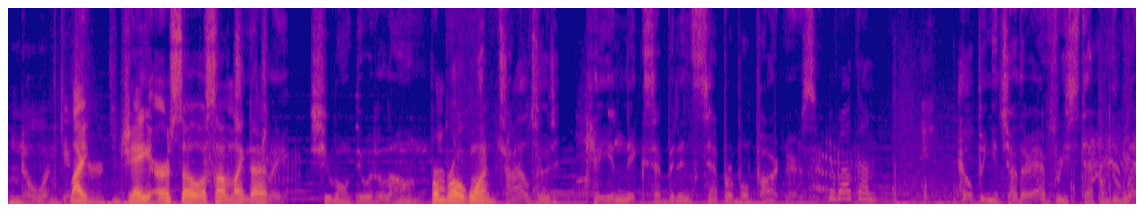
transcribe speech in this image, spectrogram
no one gets Like hurt. Jay Urso or something like that? She won't do it alone. From Rogue One. From One? childhood, Kay and Nix have been inseparable partners, You're welcome. helping each other every step of the way.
